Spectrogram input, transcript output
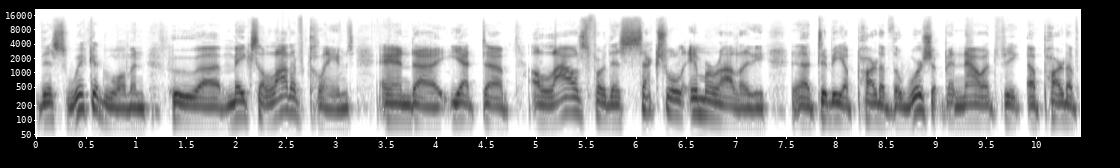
this wicked woman who uh, makes a lot of claims and uh, yet uh, allows for this sexual immorality uh, to be a part of the worship. And now it's a part of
